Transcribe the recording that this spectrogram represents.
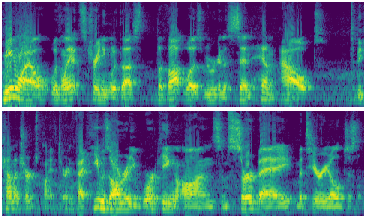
Meanwhile, with Lance training with us, the thought was we were going to send him out to become a church planter. In fact, he was already working on some survey material, just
